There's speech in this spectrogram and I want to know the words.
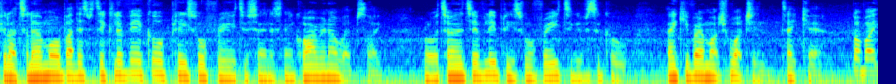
If you'd like to learn more about this particular vehicle, please feel free to send us an inquiry on our website. Or alternatively, please feel free to give us a call. Thank you very much for watching. Take care. Bye bye.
